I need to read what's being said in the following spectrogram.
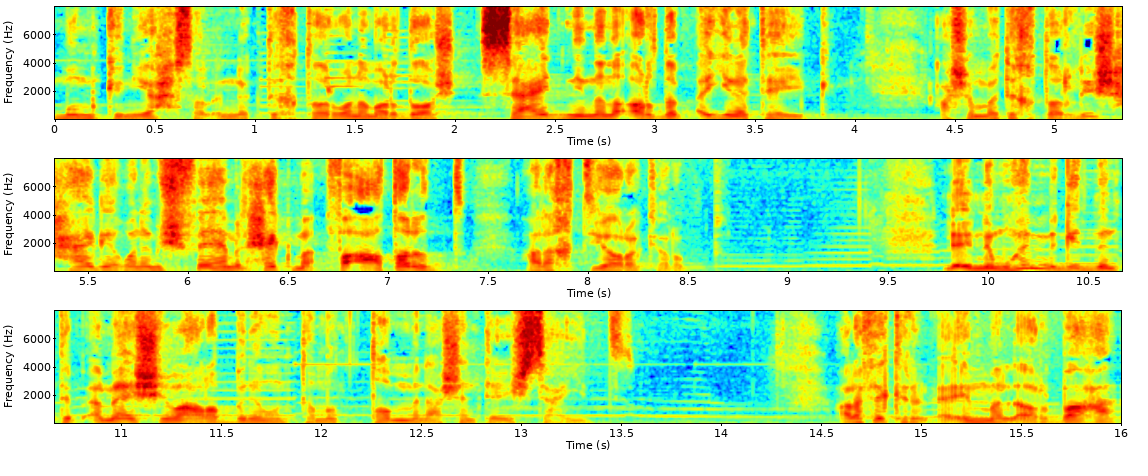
ممكن يحصل إنك تختار وأنا مرضاش. ساعدني إن أنا أرضى بأي نتائج. عشان ما تختارليش حاجة وأنا مش فاهم الحكمة فأعترض على اختيارك يا رب. لأن مهم جدا تبقى ماشي مع ربنا وأنت مطمن عشان تعيش سعيد. على فكرة الأئمة الأربعة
